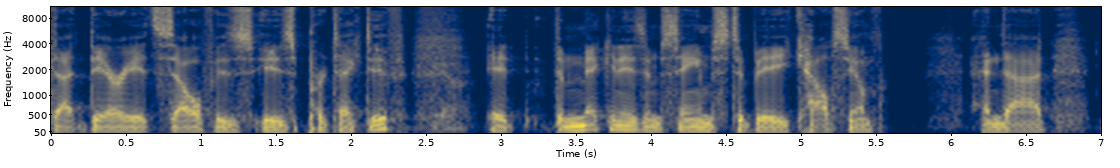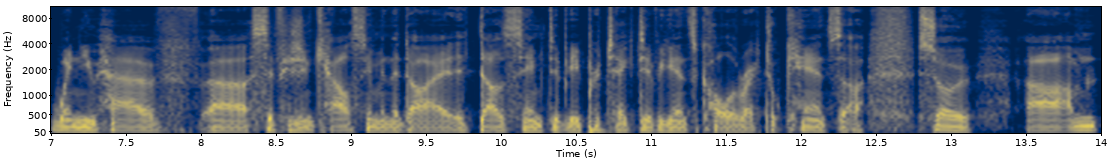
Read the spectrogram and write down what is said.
that dairy itself is is protective. Yeah. It the mechanism seems to be calcium and that when you have uh, sufficient calcium in the diet, it does seem to be protective against colorectal cancer. So um,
